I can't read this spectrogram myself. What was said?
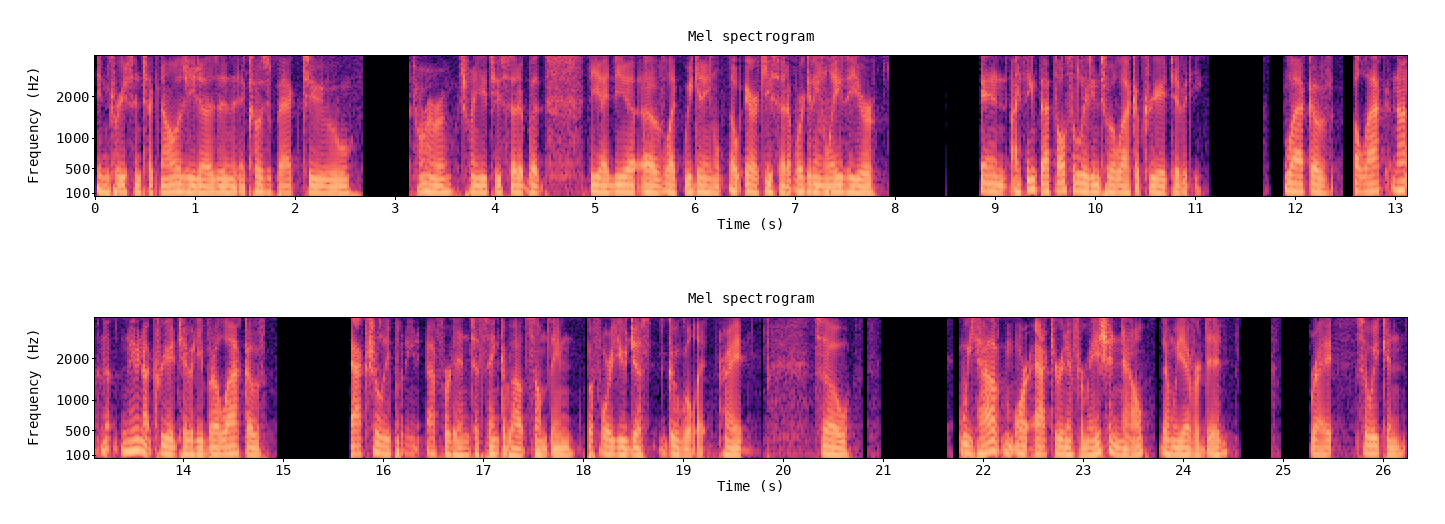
increase in technology does, and it goes back to I don't remember which one of you two said it, but the idea of like we getting oh Eric, you said it, we're getting Mhm. lazier, and I think that's also leading to a lack of creativity, lack of a lack not- maybe not creativity, but a lack of actually putting effort in to think about something before you just Google it, right? So we have more accurate information now than we ever did right? So we can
